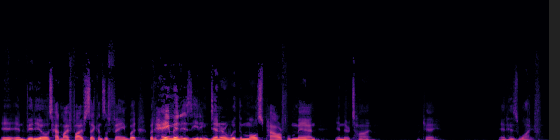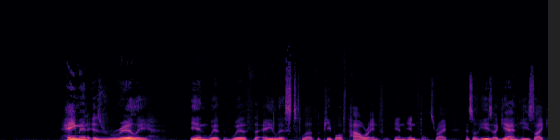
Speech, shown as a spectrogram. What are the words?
in, in, videos, had my five seconds of fame. But but Haman is eating dinner with the most powerful man in their time. Okay, and his wife. Haman is really in with with the A-list clubs, the people of power and in, in influence, right? And so he's again, he's like,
